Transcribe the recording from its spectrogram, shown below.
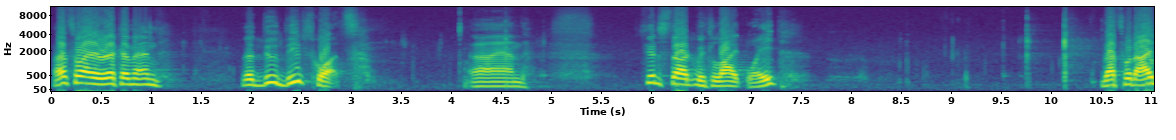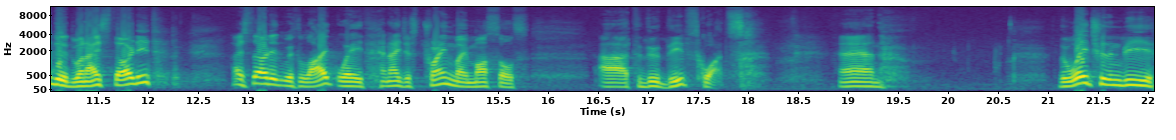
that's why I recommend that do deep squats. And you can start with lightweight. That's what I did when I started. I started with lightweight and I just trained my muscles uh, to do deep squats. And the weight shouldn't be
